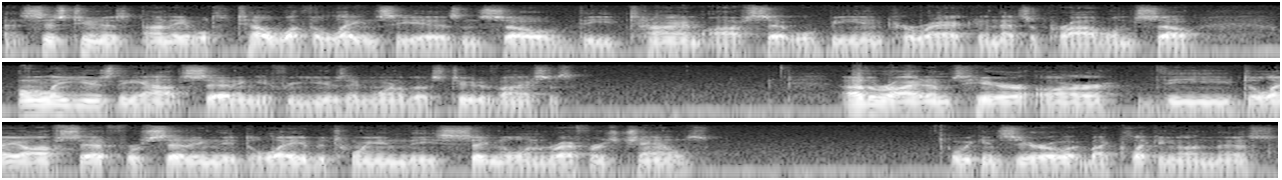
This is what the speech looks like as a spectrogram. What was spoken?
uh, SysTune is unable to tell what the latency is, and so the time offset will be incorrect, and that's a problem. So only use the out setting if you're using one of those two devices. Other items here are the delay offset for setting the delay between the signal and reference channels. We can zero it by clicking on this.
